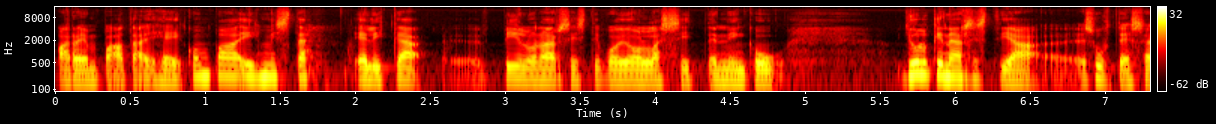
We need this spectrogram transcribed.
arempaa tai heikompaa ihmistä. Eli piilonarsisti voi olla sitten niin kuin julkinarsisti ja suhteessa,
